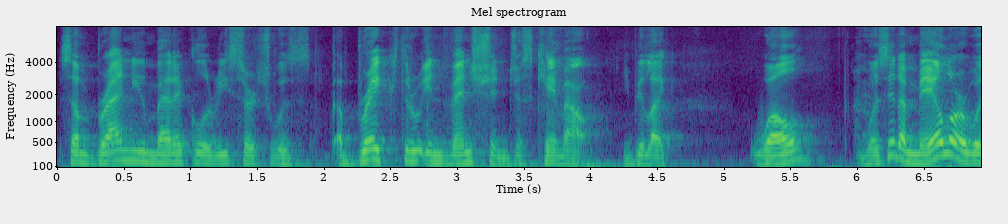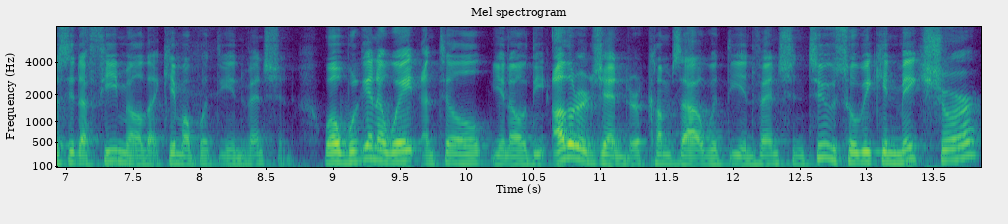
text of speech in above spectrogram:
Some brand new medical research was a breakthrough invention just came out. You'd be like, well, was it a male or was it a female that came up with the invention? Well, we're gonna wait until you know the other gender comes out with the invention too, so we can make sure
